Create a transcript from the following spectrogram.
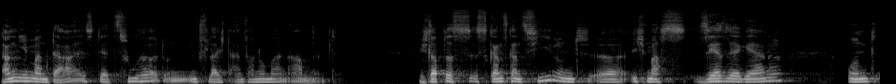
dann jemand da ist, der zuhört und ihn vielleicht einfach nur mal in den Arm nimmt. Ich glaube, das ist ganz, ganz viel und äh, ich mache es sehr, sehr gerne und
